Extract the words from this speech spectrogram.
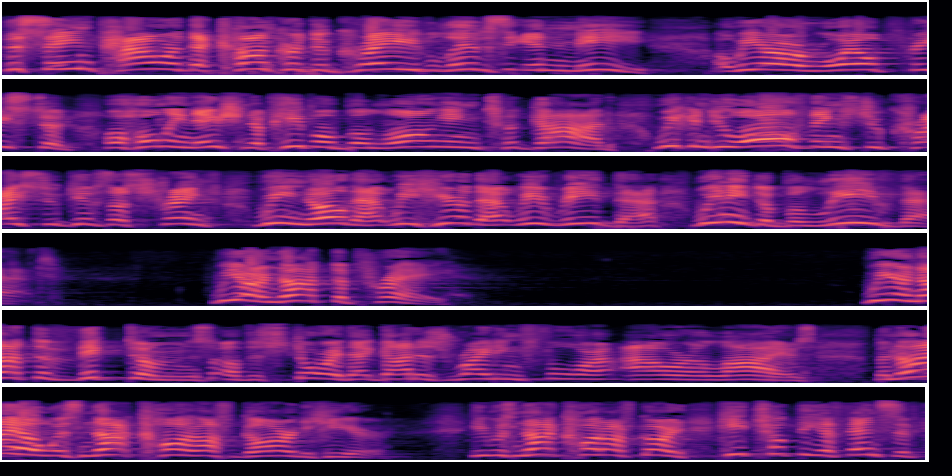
The same power that conquered the grave lives in me. We are a royal priesthood, a holy nation, a people belonging to God. We can do all things through Christ who gives us strength. We know that. We hear that. We read that. We need to believe that. We are not the prey. We are not the victims of the story that God is writing for our lives. Benaiah was not caught off guard here. He was not caught off guard. He took the offensive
